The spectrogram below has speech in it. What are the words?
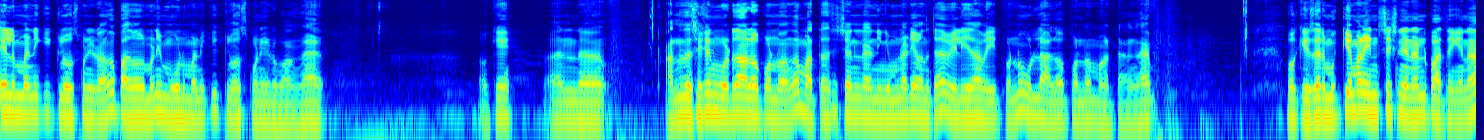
ஏழு மணிக்கு க்ளோஸ் பண்ணிவிடுவாங்க பதினோரு மணி மூணு மணிக்கு க்ளோஸ் பண்ணிவிடுவாங்க ஓகே அண்டு uh, அந்தந்த செஷன் மட்டும் தான் அலோவ் பண்ணுவாங்க. மற்ற செஷனில் நீங்கள் முன்னாடியே வந்துட்டால் வெளியே தான் வெயிட் பண்ணும் உள்ளே அலோவ் பண்ண மாட்டாங்க. ஓகே சார் முக்கியமான இன்ஸ்ட்ரக்ஷன் என்னென்னு பார்த்தீங்கன்னா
